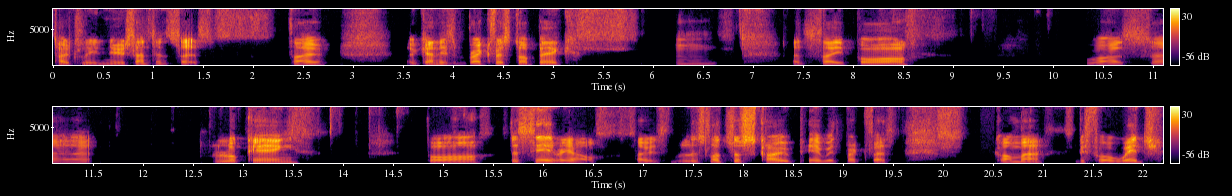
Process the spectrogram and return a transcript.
totally new sentences. So again, it's breakfast topic. Mm, let's say Paul was uh, looking for the cereal. So there's lots of scope here with breakfast, comma, before which,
